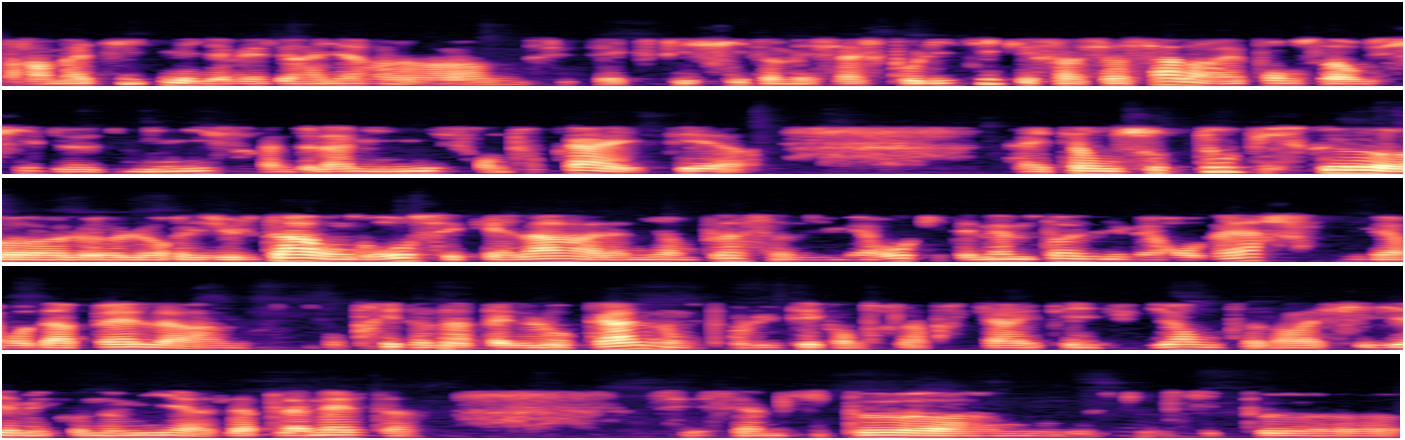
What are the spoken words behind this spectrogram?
dramatique, mais il y avait derrière, c'était explicite un message politique. Et face à ça, la réponse là aussi de, du ministre, de la ministre en tout cas, a été a été en dessous de tout puisque le, le, résultat, en gros, c'est qu'elle a, elle a mis en place un numéro qui était même pas un numéro vert, numéro d'appel au prix d'un appel local, donc pour lutter contre la précarité étudiante dans la sixième économie de la planète. C'est un petit peu, un petit peu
